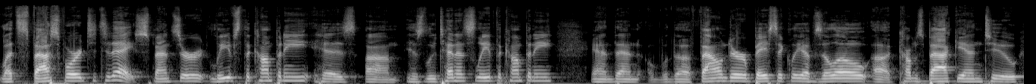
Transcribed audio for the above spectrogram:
let's fast forward to today. Spencer leaves the company. His um, his lieutenants leave the company, and then the founder, basically of Zillow, uh, comes back into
